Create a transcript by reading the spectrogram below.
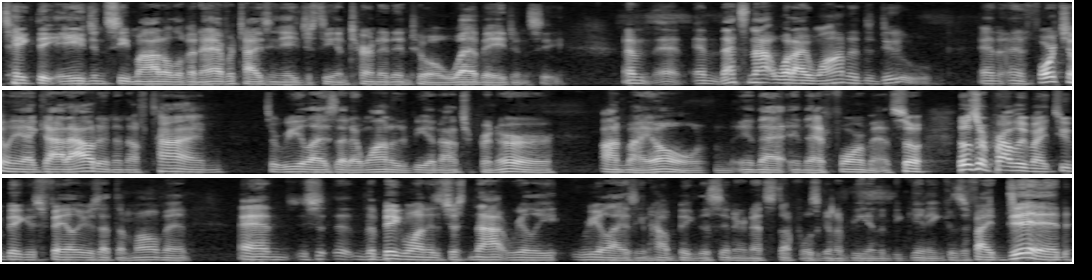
Take the agency model of an advertising agency and turn it into a web agency. And, and, and that's not what I wanted to do and, and fortunately, I got out in enough time to realize that I wanted to be an entrepreneur on my own in that in that format. So those are probably my two biggest failures at the moment. And the big one is just not really realizing how big this internet stuff was going to be in the beginning. Because if I did,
